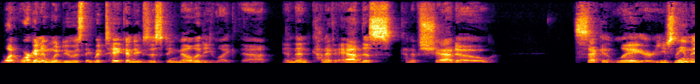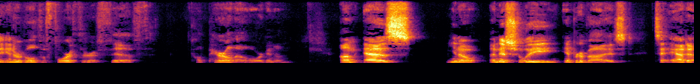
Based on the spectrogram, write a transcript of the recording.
what organum would do is they would take an existing melody like that and then kind of add this kind of shadow second layer, usually in the interval of a fourth or a fifth, called parallel organum, um, as, you know, initially improvised to add a,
